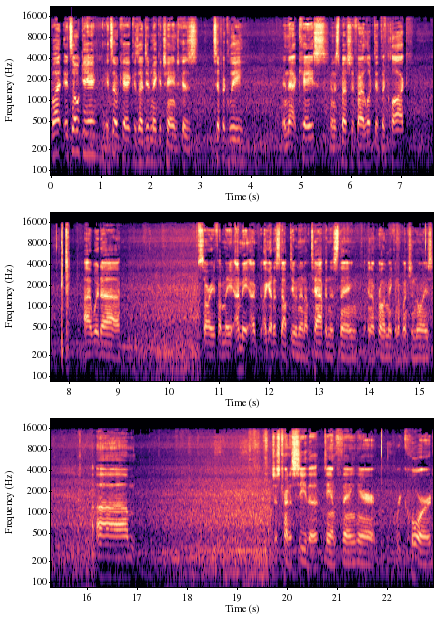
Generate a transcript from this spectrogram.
but it's okay. It's okay because I did make a change. Because typically, in that case, and especially if I looked at the clock, I would. Uh, sorry if I may. I may. I, I got to stop doing that. I'm tapping this thing, and I'm probably making a bunch of noise. Um, just trying to see the damn thing here. Record.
